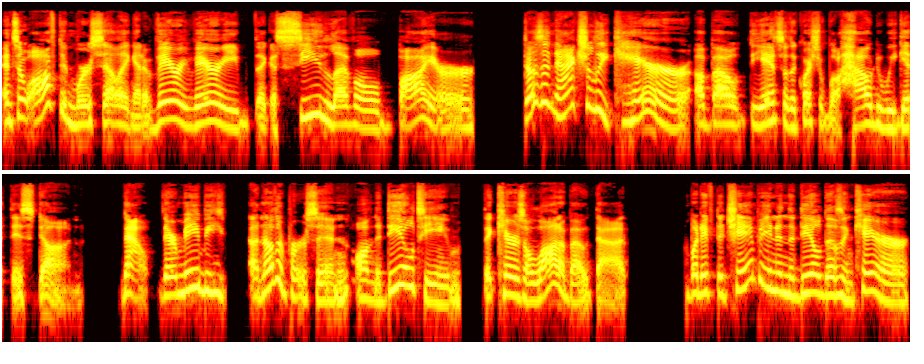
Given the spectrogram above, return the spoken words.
And so often we're selling at a very, very like a C level buyer doesn't actually care about the answer to the question, well, how do we get this done? Now, there may be another person on the deal team that cares a lot about that. But if the champion in the deal doesn't care,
